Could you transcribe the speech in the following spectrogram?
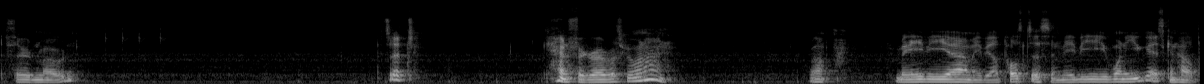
the third mode. That's it. Can't figure out what's going on. Well, maybe uh, maybe I'll post this and maybe one of you guys can help.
